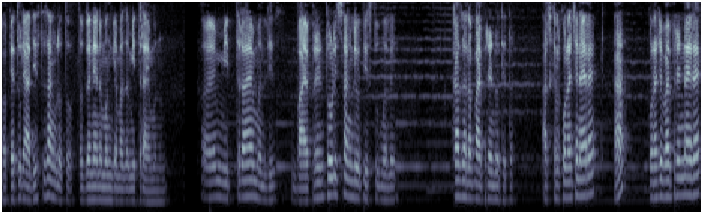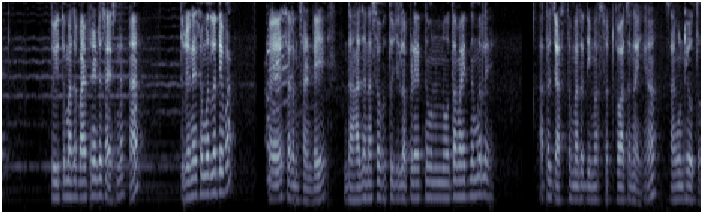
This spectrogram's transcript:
पप्प्या तुला आधीच तर सांगलं होतं तर गण्यानं मंग्या माझा मित्र आहे म्हणून. अरे मित्र आहे म्हणलीस. बायफ्रेंड थोडी सांगली होतीस तू मला का झाला बायफ्रेंड होते तर? आजकाल कोणाचे नाही राहत? हा? कोणाचे बायफ्रेंड नाही राहत? तू इथं माझा बायफ्रेंडच आहेस ना? हा? तुला नाही समजलं तेव्हा? अय सरम सांडे. दहा जणांसोबत तुझी लपड्यात म्हणून नव्हता माहीत ना मला. आता जास्त माझा दिमाग सटकवायचा नाही हा? सांगून ठेवतो.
